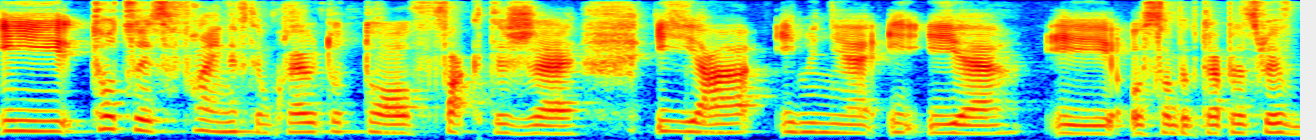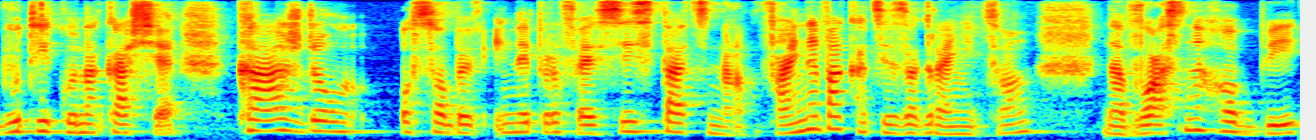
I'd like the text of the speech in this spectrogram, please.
i to, co jest fajne w tym kraju, to to fakt, że i ja, i mnie, i je, i osoby, która pracuje w butiku na kasie, każdą osobę w innej profesji stać na fajne wakacje za granicą, na własne hobby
